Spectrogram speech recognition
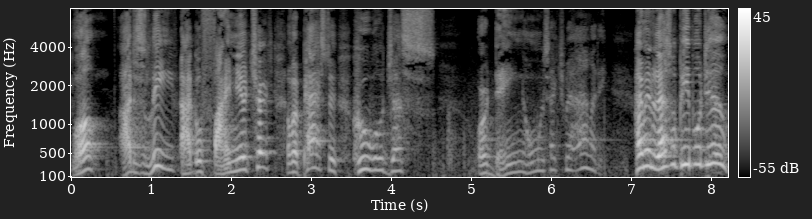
Well, I just leave. I go find me a church of a pastor who will just ordain homosexuality. I mean, that's what people do.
